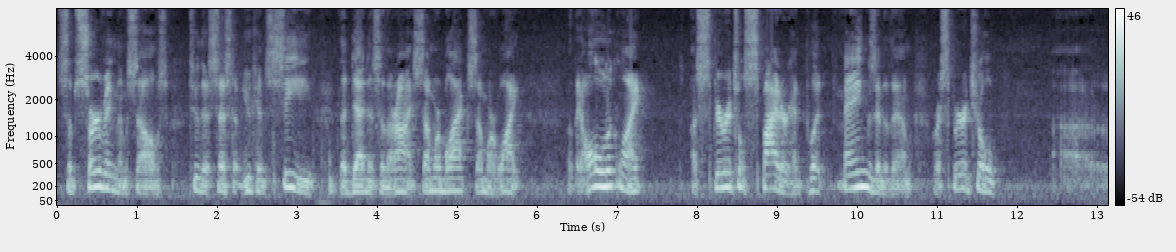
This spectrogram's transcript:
subserving themselves to this system. You can see the deadness in their eyes. Some were black, some were white, but they all look like a spiritual spider had put fangs into them, or a spiritual uh,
